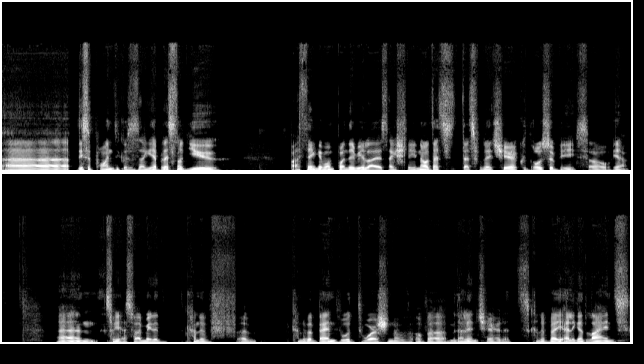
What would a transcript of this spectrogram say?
uh, disappointed because it's like, yeah, but that's not you. But I think at one point they realized actually, no, that's that's what that chair could also be. So yeah, and so yeah, so I made a kind of a, kind of a bentwood version of of a medallion chair that's kind of very elegant lines.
